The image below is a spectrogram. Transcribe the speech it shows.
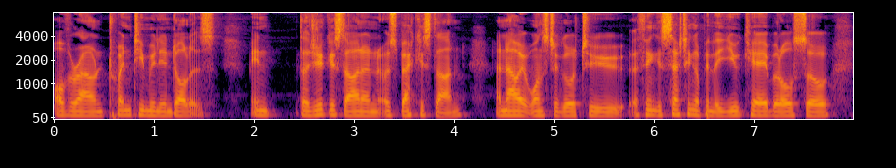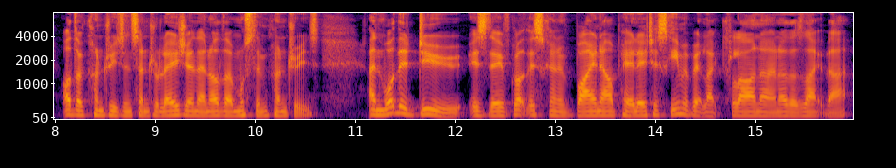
of around $20 million in Tajikistan and Uzbekistan, and now it wants to go to, I think it's setting up in the UK, but also other countries in Central Asia and then other Muslim countries. And what they do is they've got this kind of buy now, pay later scheme, a bit like Klarna and others like that.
